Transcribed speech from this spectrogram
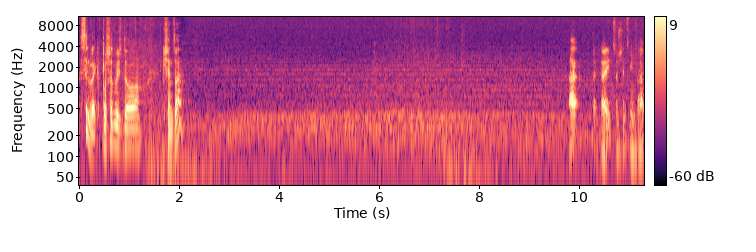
Sylwek, poszedłeś do księdza? Tak? Czekaj, coś jest nie tak.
